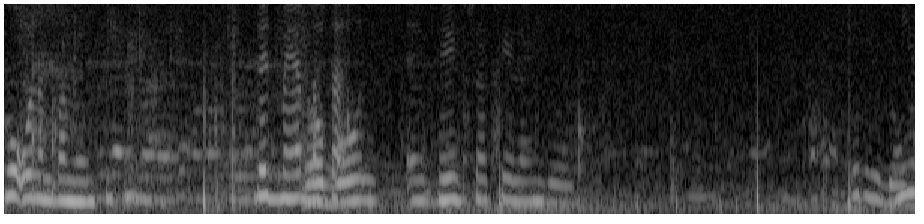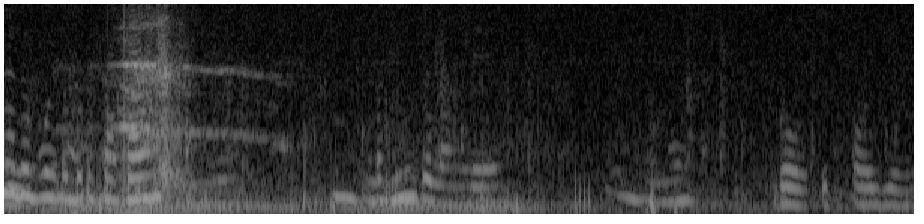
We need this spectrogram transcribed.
Oo lang kami. Dead maya, basta. Hey, shot kailan bro? Hindi na daw buhay na butas ako. Pasinto lang din. Go, it's all yours.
